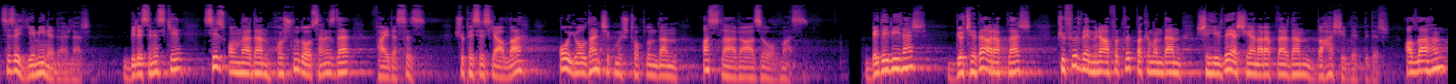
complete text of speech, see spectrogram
size yemin ederler. Bilesiniz ki siz onlardan hoşnut olsanız da faydasız. Şüphesiz ki Allah o yoldan çıkmış toplumdan asla razı olmaz. Bedeviler, göçebe Araplar, küfür ve münafıklık bakımından şehirde yaşayan Araplardan daha şiddetlidir. Allah'ın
